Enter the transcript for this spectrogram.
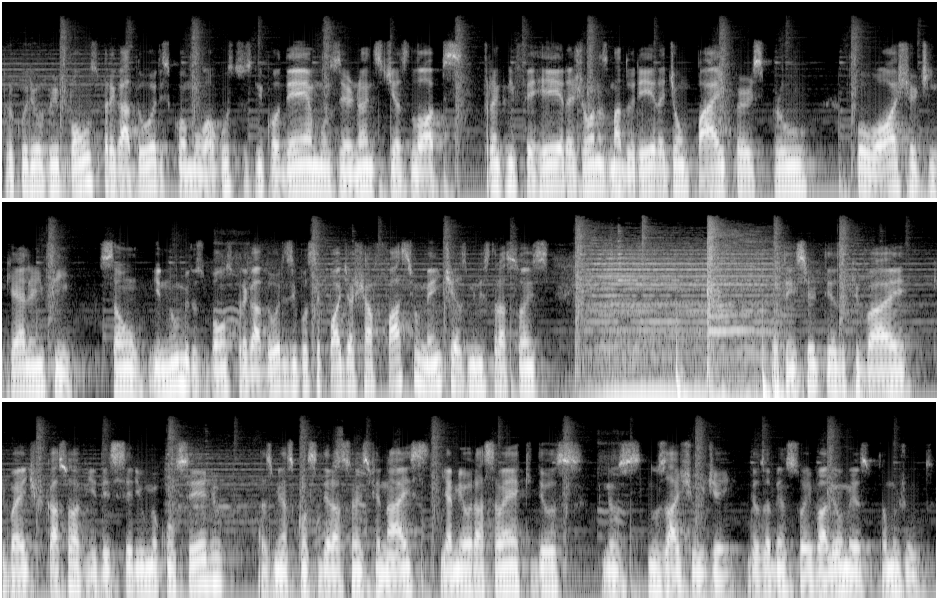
Procure ouvir bons pregadores como Augustus Nicodemos, Hernandes Dias Lopes, Franklin Ferreira, Jonas Madureira, John Piper, Sproul, Paul Washer, Tim Keller, enfim, são inúmeros bons pregadores e você pode achar facilmente as ministrações. Eu tenho certeza que vai que vai edificar a sua vida. Esse seria o meu conselho, as minhas considerações finais e a minha oração é que Deus nos, nos ajude aí. Deus abençoe. Valeu mesmo. Tamo junto.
